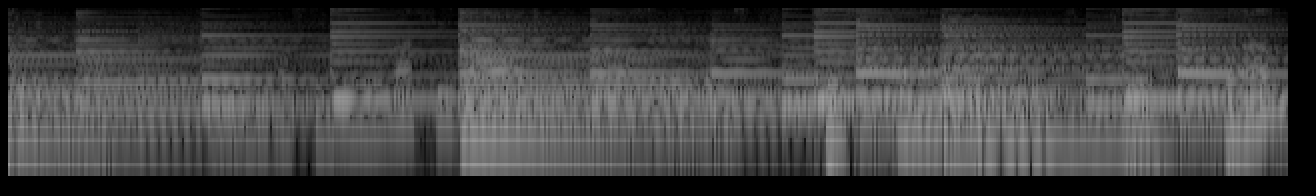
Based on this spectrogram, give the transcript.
Aí vem primeiro. Se Dó sustenido na cidade do nosso Deus, seu santo, seu santo.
